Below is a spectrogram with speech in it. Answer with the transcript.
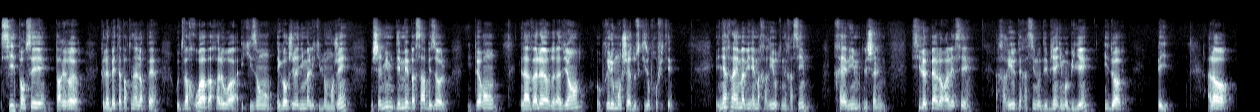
S'ils pensaient par erreur que la bête appartenait à leur père, ou et qu'ils ont égorgé l'animal et qu'ils l'ont mangé, mais basar bezol, ils paieront la valeur de la viande au prix le moins cher de ce qu'ils ont profité. Et si le père leur a laissé des biens immobiliers, ils doivent payer. Alors,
